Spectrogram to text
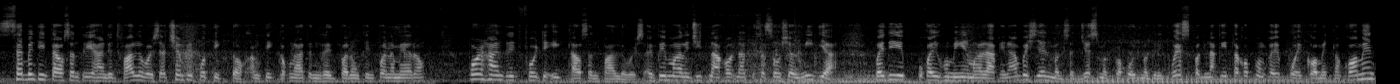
17,300 followers. At syempre po TikTok. Ang TikTok natin, Red Parungkin po na merong 448,000 followers. Ayun po yung mga legit na account natin sa social media. Pwede po kayo humingi ng mga lucky numbers dyan, mag-suggest, magpa-code, mag-request. Pag nakita ko po kayo po ay comment ng comment,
